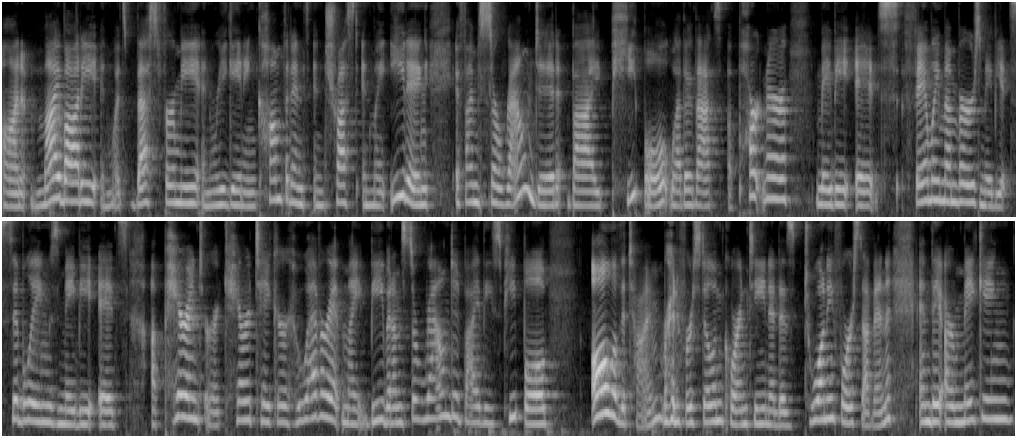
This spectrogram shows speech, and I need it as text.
on my body and what's best for me, and regaining confidence and trust in my eating if I'm surrounded by people, whether that's a partner, maybe it's family members, maybe it's siblings, maybe it's a parent or a caretaker, whoever it might be, but I'm surrounded by these people all of the time, right? If we're still in quarantine, it is 24 7, and they are making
